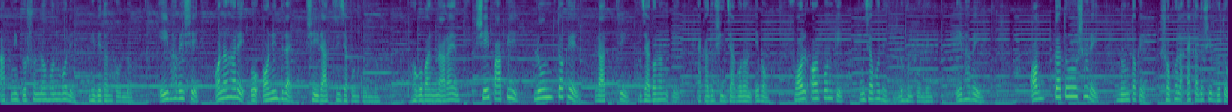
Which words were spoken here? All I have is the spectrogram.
আপনি প্রসন্ন হন বলে নিবেদন করল। এইভাবে সে অনাহারে ও অনিদ্রায় সেই রাত্রি যাপন করল। ভগবান নারায়ণ সেই পাপী লুন্তকের রাত্রি জাগরণকে একাদশীর জাগরণ এবং ফল অর্পণকে পূজা বলে গ্রহণ করলেন। এভাবেই অজ্ঞাতসারে লুন্তকের সফলা একাদশী ব্রত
